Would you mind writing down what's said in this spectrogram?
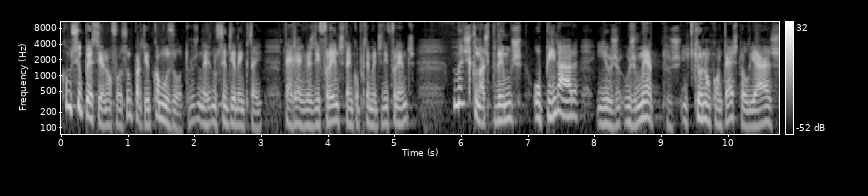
como se o PC não fosse um partido como os outros, no sentido em que tem, tem regras diferentes, tem comportamentos diferentes, mas que nós podemos opinar. E os, os métodos, e que eu não contesto, aliás,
